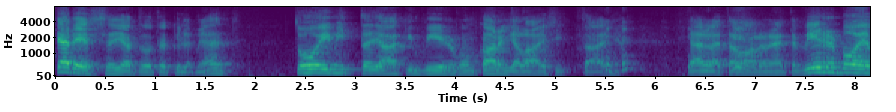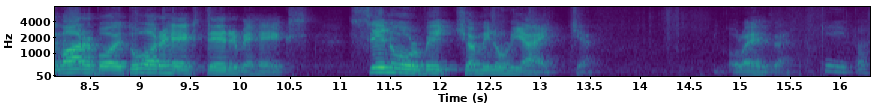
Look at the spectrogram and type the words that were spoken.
kädessä ja tuota, kyllä minä nyt toimittajaakin virvon karjalaisittain tällä tavalla näitä virboe varboi tuoreheeksi terveheeksi. Sinul vitsa, minul jäitsä. Ole hyvä. Kiitos.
